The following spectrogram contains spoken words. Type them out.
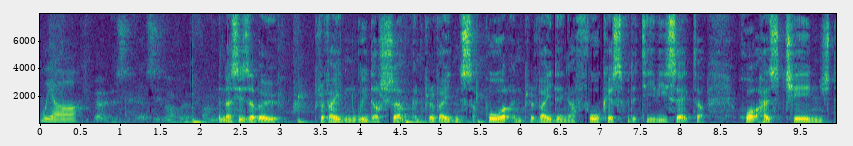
we are... But And this is about providing leadership and providing support and providing a focus for the TV sector. What has changed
